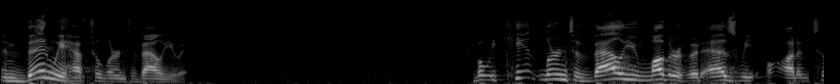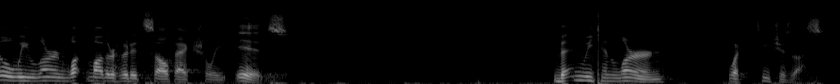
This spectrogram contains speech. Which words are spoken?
And then we have to learn to value it. But we can't learn to value motherhood as we ought until we learn what motherhood itself actually is. Then we can learn what it teaches us.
